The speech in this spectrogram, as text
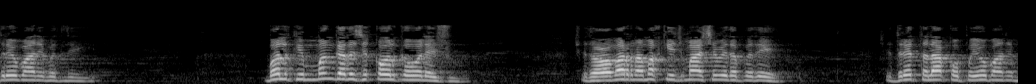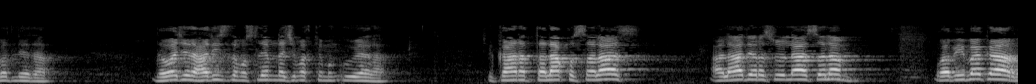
درې باندې بدلیږي بلکې منګه د څه قول کولای شو چې د عمر نمخ کې اجماع شوه د پدې چې درې طلاق په یو باندې بدلې ده د وجه د حدیث د مسلم نه چې مخکې مونږ ویاله چې کان الطلاق الثلاث على عهد رسول الله صلی الله علیه وسلم وابي بکر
